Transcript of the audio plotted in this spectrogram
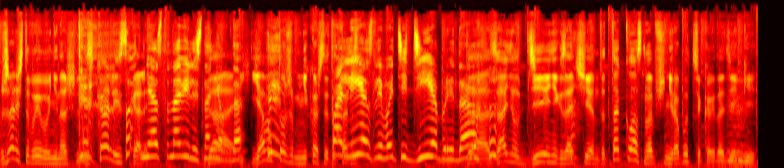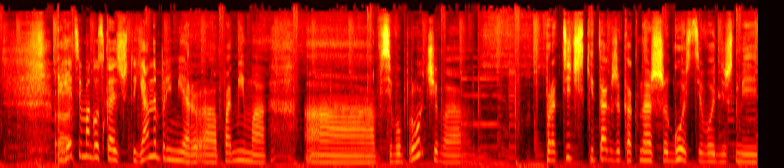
Жаль, что вы его не нашли. Искали, искали. Не остановились на нем, да? Я вот тоже, мне кажется, это так- Полезли в эти дебри, да? Да, занял денег зачем-то. Так классно вообще не работать, когда деньги. А, Я тебе могу сказать, что я, например, а, помимо а, всего прочего, практически так же, как наш гость сегодняшний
